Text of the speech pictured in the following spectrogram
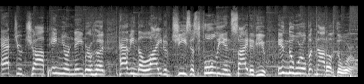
at your job, in your neighborhood, having the light of Jesus fully inside of you, in the world, but not of the world.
